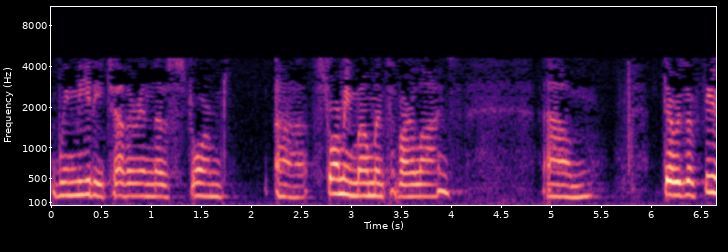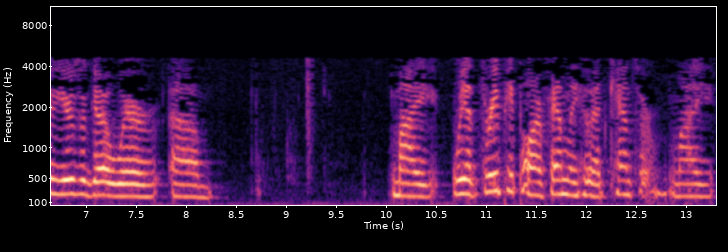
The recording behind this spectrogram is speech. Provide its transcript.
we need each other in those stormed, uh, stormy moments of our lives. Um, there was a few years ago where um, my we had three people in our family who had cancer. My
